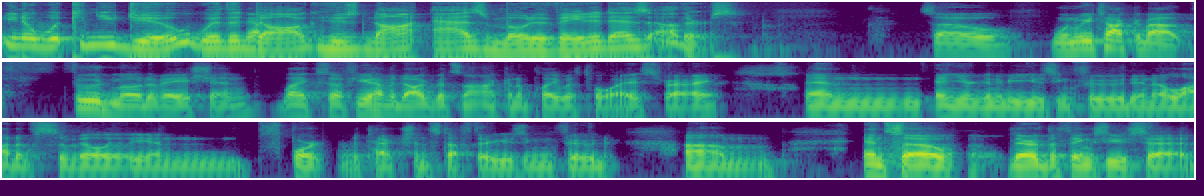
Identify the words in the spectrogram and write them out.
you know what can you do with a yep. dog who's not as motivated as others so when we talk about food motivation like so if you have a dog that's not going to play with toys right and and you're going to be using food in a lot of civilian sport detection stuff they're using food um, and so there are the things you said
